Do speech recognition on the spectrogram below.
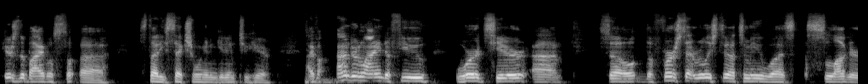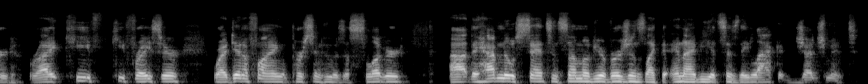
Here's the Bible uh, study section we're going to get into here. I've underlined a few words here. Uh, so the first that really stood out to me was sluggard, right? Key key phrase here. We're identifying a person who is a sluggard. Uh, they have no sense in some of your versions, like the NIV. It says they lack judgment,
